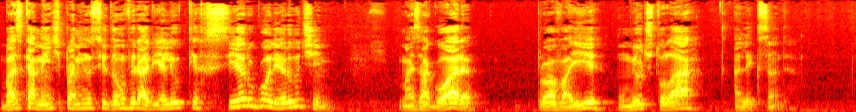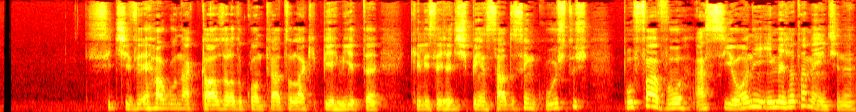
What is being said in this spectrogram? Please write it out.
Basicamente, para mim, o Sidão viraria ali o terceiro goleiro do time. Mas agora, pro Havaí, o meu titular, Alexander. Se tiver algo na cláusula do contrato lá que permita que ele seja dispensado sem custos, por favor, acione imediatamente, né?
